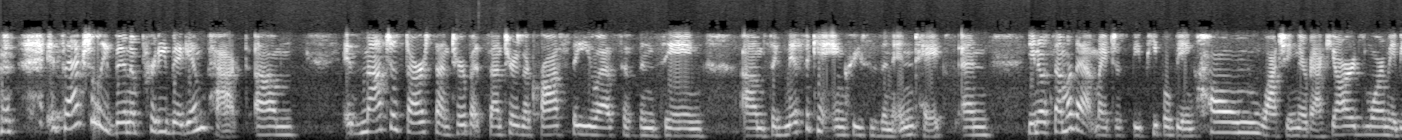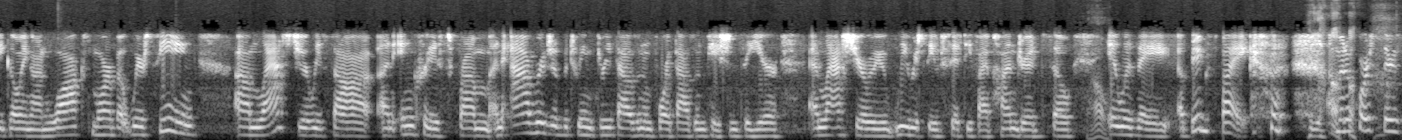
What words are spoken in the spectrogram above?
it's actually been a pretty big impact. Um, it's not just our center, but centers across the U.S. have been seeing um, significant increases in intakes. And you know, some of that might just be people being home, watching their backyards more, maybe going on walks more. But we're seeing um, last year we saw an increase from an average of between 3,000 and 4,000 patients a year, and last year we, we received 5,500. So wow. it was a, a big spike. yeah. um, and of course, there's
